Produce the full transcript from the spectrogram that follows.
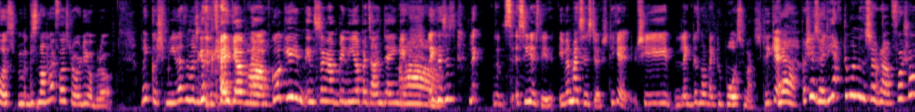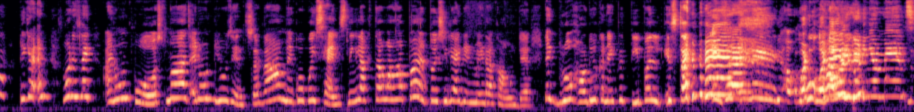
first this is not my first rodeo, bro. भाई कश्मीरा समझ के रखा है क्या अपने हाँ. आप को कि इंस्टाग्राम पे नहीं और पहचान जाएँगे. Like this is like seriously even my sister ठीक है she like does not like to post much ठीक है yeah. but she's very active on Instagram for sure ठीक है and what is like I don't post much I don't use Instagram मेरे को कोई sense नहीं लगता वहाँ पर तो इसीलिए I didn't made account there like bro how do you connect with people इस time पे exactly what, what how are you getting your mails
